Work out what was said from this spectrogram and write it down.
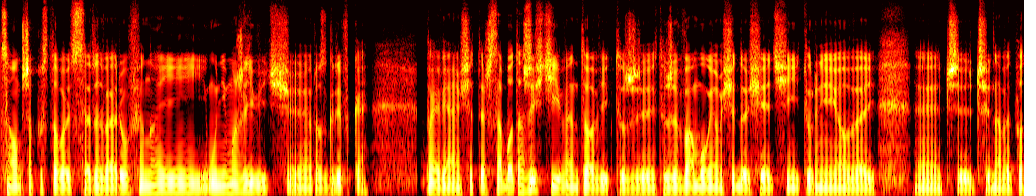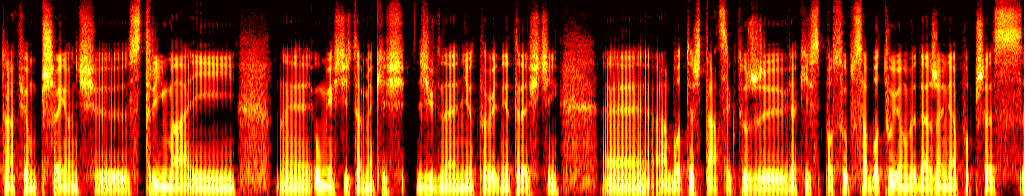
całą przepustowość serwerów no i uniemożliwić y, rozgrywkę. Pojawiają się też sabotażyści eventowi, którzy, którzy włamują się do sieci turniejowej, y, czy, czy nawet potrafią przejąć y, streama i y, umieścić tam jakieś dziwne, nieodpowiednie treści. E, Albo też tacy, którzy w jakiś sposób sabotują wydarzenia poprzez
